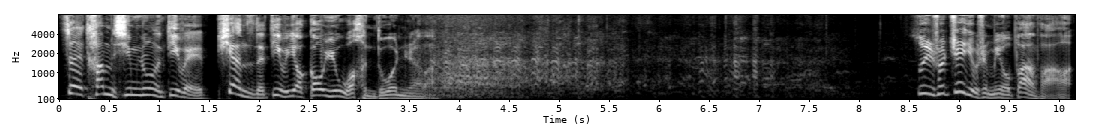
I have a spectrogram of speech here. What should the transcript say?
在他们心目中的地位，骗子的地位要高于我很多，你知道吗？所以说这就是没有办法啊。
